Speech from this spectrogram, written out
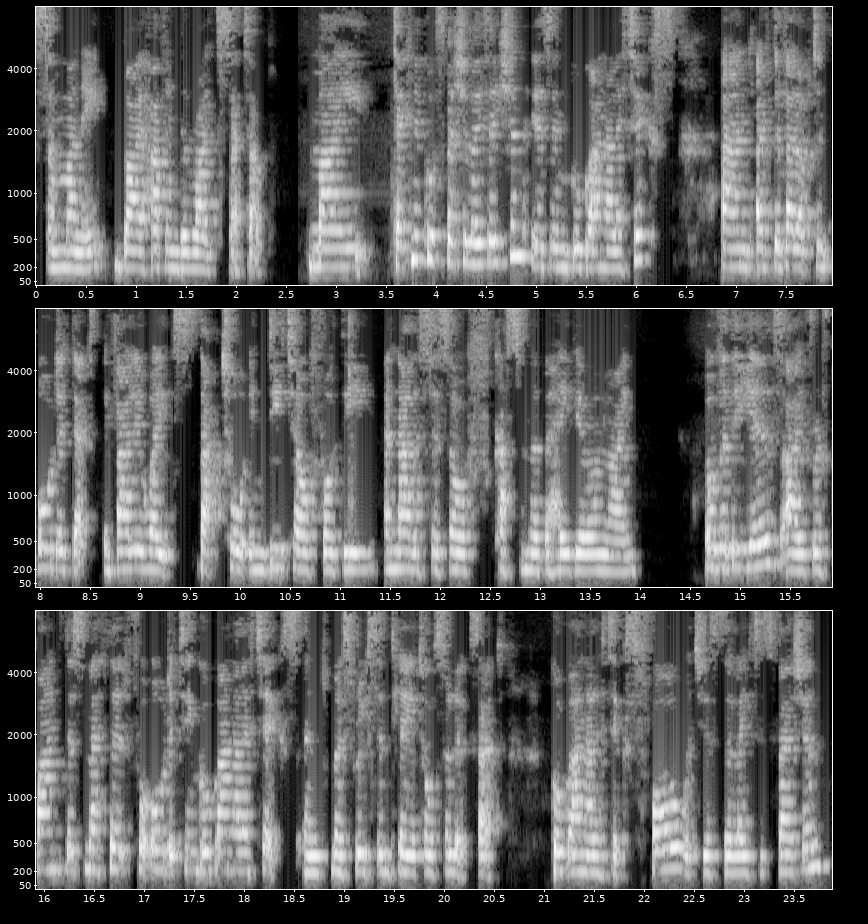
some money by having the right setup. My technical specialization is in Google Analytics and I've developed an audit that evaluates that tool in detail for the analysis of customer behavior online. Over the years, I've refined this method for auditing Google Analytics, and most recently, it also looks at Google Analytics 4, which is the latest version.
